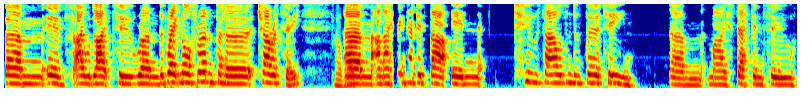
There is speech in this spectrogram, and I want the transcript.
um, if I would like to run the Great North Run for her charity, oh, wow. um, and I think I did that in 2013. Um, my step into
